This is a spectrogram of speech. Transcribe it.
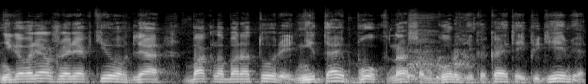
Не говоря уже о реактивах для бак-лабораторий. Не дай бог в нашем городе какая-то эпидемия,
